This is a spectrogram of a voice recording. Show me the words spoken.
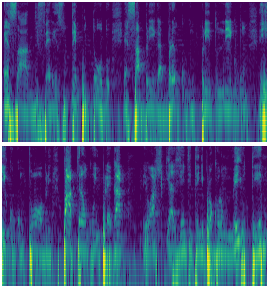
essa diferença o tempo todo, essa briga branco com preto, negro com rico com pobre, patrão com empregado. Eu acho que a gente tem de procurar um meio termo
